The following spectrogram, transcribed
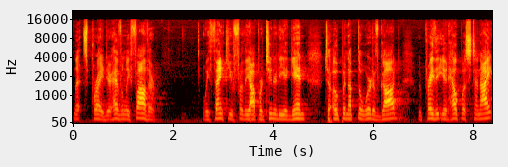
Let's pray. Dear Heavenly Father, we thank you for the opportunity again to open up the Word of God. We pray that you'd help us tonight.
